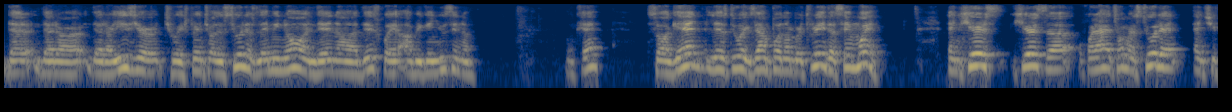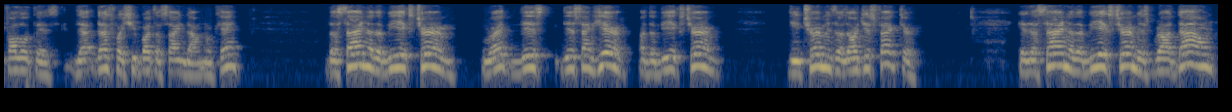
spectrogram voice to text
that, that are, that are easier to explain to other students, let me know. And then uh, this way I'll begin using them. Okay. So again, let's do example number three the same way. And here's here's uh, what I told my student, and she followed this. That, that's why she brought the sign down. Okay, the sign of the bx term, right? This this sign here of the bx term determines the largest factor. If the sign of the bx term is brought down,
